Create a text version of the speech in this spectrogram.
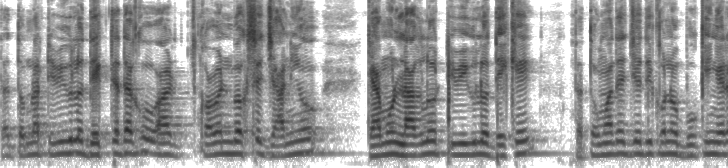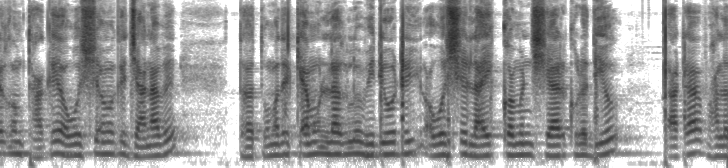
তা তোমরা টিভিগুলো দেখতে থাকো আর কমেন্ট বক্সে জানিও কেমন লাগল টিভিগুলো দেখে। তা তোমাদের যদি কোনো বুকিং এরকম থাকে অবশ্যই আমাকে জানাবে। তা তোমাদের কেমন লাগল ভিডিওটি অবশ্যই লাইক কমেন্ট শেয়ার করে দিও। টাটা, ভালো।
